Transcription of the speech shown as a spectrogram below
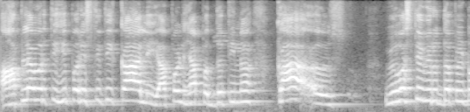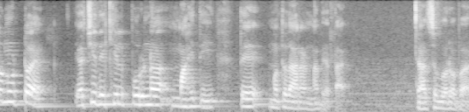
आपल्यावरती ही परिस्थिती का आली? आपण ह्या पद्धतीनं का व्यवस्थेविरुद्ध पेटून उठतोय? याची देखील पूर्ण माहिती ते मतदारांना देतात. त्याचबरोबर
